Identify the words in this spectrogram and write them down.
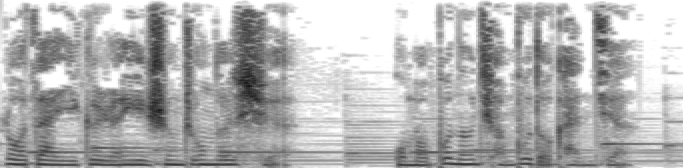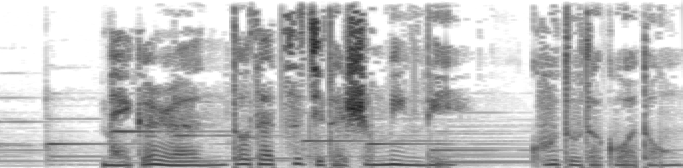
落在一个人一生中的雪，我们不能全部都看见。每个人都在自己的生命里孤独的过冬。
